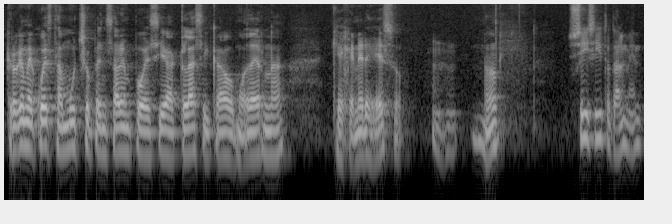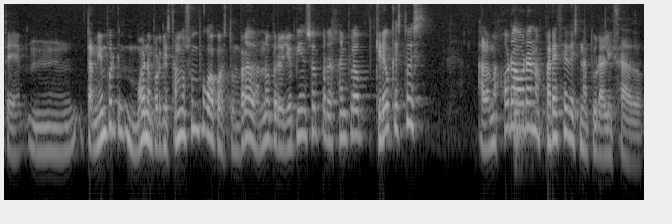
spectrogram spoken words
creo que me cuesta mucho pensar en poesía clásica o moderna que genere eso, ¿no? Sí, sí, totalmente. Mm, También porque, bueno, porque estamos un poco acostumbrados, ¿no? Pero yo pienso, por ejemplo, creo que esto es, a lo mejor ahora nos parece desnaturalizado,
